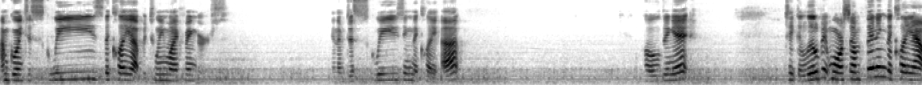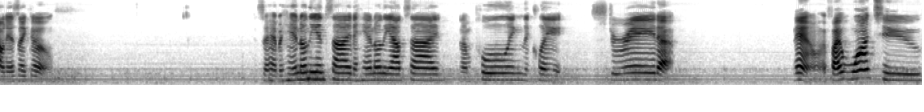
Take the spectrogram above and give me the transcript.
I'm going to squeeze the clay up between my fingers. And I'm just squeezing the clay up, holding it. Take a little bit more, so I'm thinning the clay out as I go. So I have a hand on the inside, a hand on the outside, and I'm pulling the clay straight up. Now, if I want to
